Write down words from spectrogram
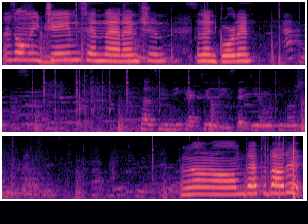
There's only James and that engine, and then Gordon. Plus unique activities that deal with emotional development. Um, that's about it.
